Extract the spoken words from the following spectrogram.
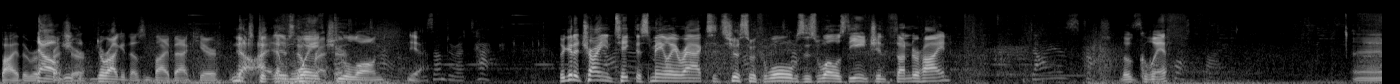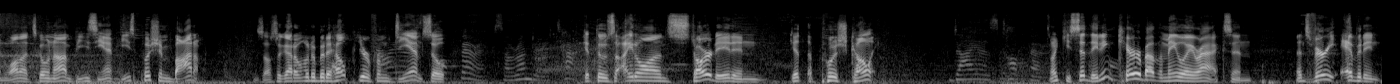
buy the No, refresher. he- Duragi doesn't buy back here. No, It's I- took them there's no way pressure. too long. yeah. Is under attack. They're going to try and take this melee racks. It's just with wolves as well as the ancient Thunderhide. The glyph. And while that's going on, BZM, he's pushing bottom. He's also got a little bit of help here from DM, so top barracks are under attack. get those Eidolons started and get the push going. Dire's top barracks Like you said, they didn't care about the melee racks, and that's very evident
